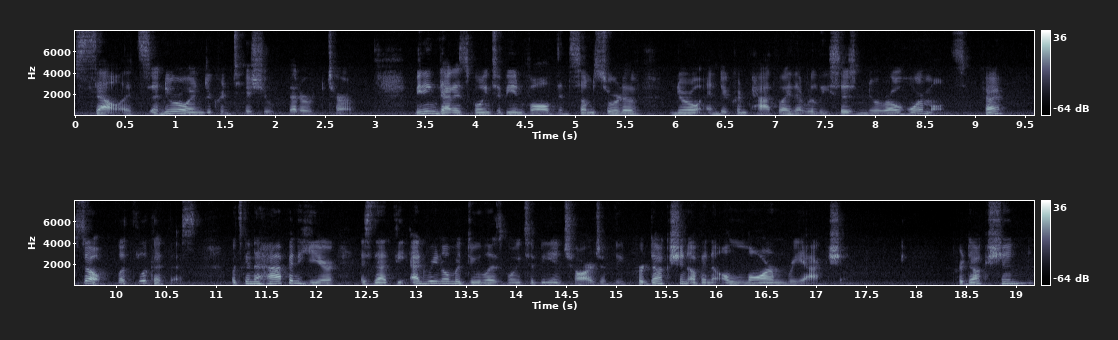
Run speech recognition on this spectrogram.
cell. It's a neuroendocrine tissue, better term, meaning that it's going to be involved in some sort of neuroendocrine pathway that releases neurohormones. Okay, so let's look at this. What's going to happen here is that the adrenal medulla is going to be in charge of the production of an alarm reaction. Production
